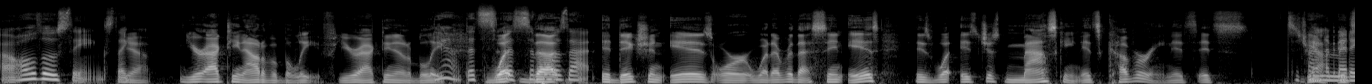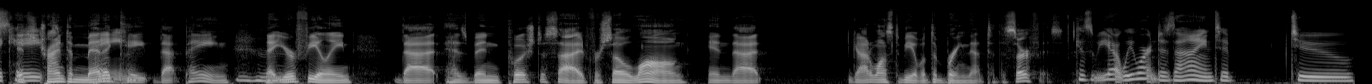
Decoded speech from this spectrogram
all those things. Like yeah. You're acting out of a belief. You're acting out of belief. Yeah, that's what as simple that as that. addiction is or whatever that sin is is what it's just masking. It's covering. It's it's it's trying to medicate. It's, it's trying to pain. medicate that pain Mm-hmm. that you're feeling that has been pushed aside for so long and that God wants to be able to bring that to the surface. because we are we weren't designed to to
